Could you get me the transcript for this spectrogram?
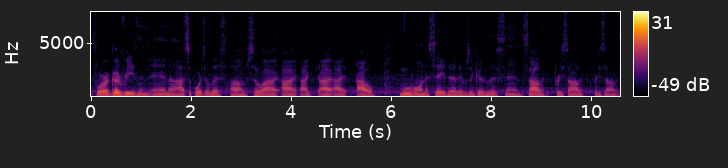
for a good reason, and uh, I support the list. Um, so I, I, I, I, I, I'll move on to say that it was a good list and solid, pretty solid, pretty solid.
